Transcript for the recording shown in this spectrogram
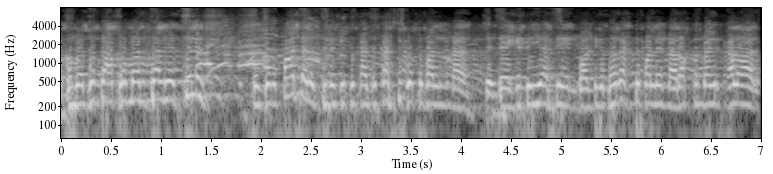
এখন পর্যন্ত আক্রমণ চালিয়েছিলেন। পা চালিয়েছিলেন, কিন্তু কাজে কাজটি করতে পারলেন না। সেই জায়গায় কিন্তু ইয়াসিন বলটিকে ধরে রাখতে পারলেন না। রক্ষণ বাগের খেলোয়াড়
